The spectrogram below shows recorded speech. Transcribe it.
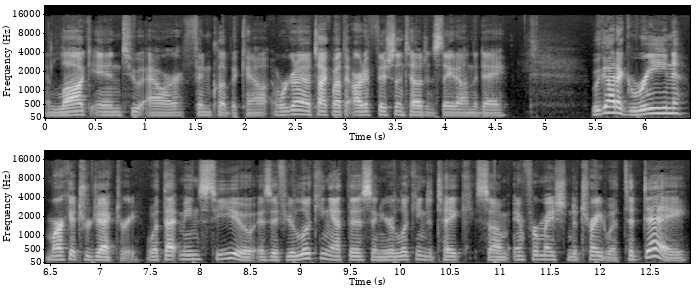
and log into our FinClub account. And we're going to talk about the artificial intelligence data on the day. We got a green market trajectory. What that means to you is if you're looking at this and you're looking to take some information to trade with, today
